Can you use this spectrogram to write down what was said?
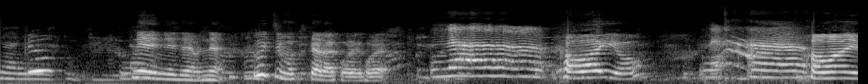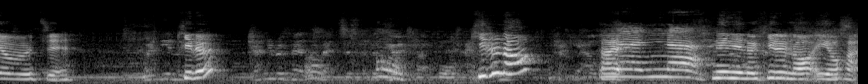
Oh, ねえねえだよね。うちも来たらこれこれ。なかわいいよ。なかわいいよブーチ。着る？着るの？はい。ねえねえの着るの？いいよはい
